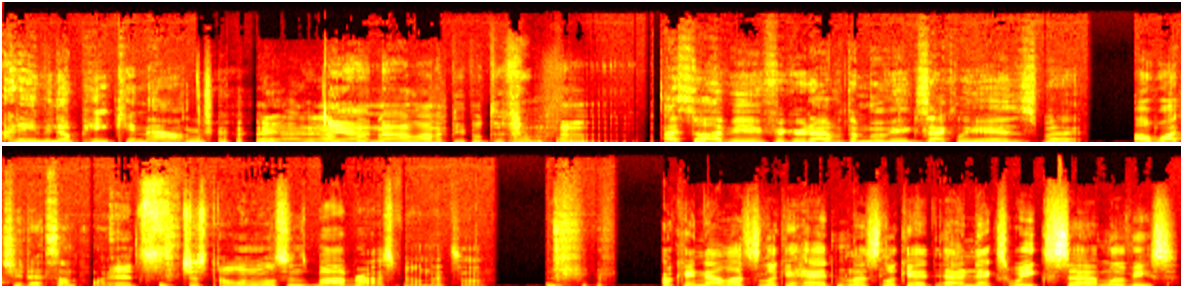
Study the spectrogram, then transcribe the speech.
I didn't even know Paint came out. yeah, I know. Yeah, not a lot of people do. I still haven't even figured out what the movie exactly is, but I'll watch it at some point. it's just Owen Wilson's Bob Ross film. That's all. Okay, now let's look ahead. Let's look at uh, next week's uh, movies.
